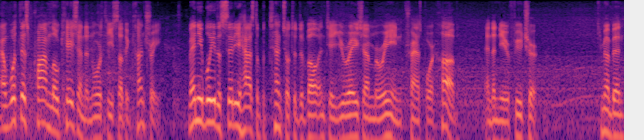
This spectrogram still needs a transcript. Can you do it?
and with this prime location in the northeast of the country, Many believe the city has the potential to develop into a Eurasia marine transport hub in the near future. Kim Hyun-bin,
